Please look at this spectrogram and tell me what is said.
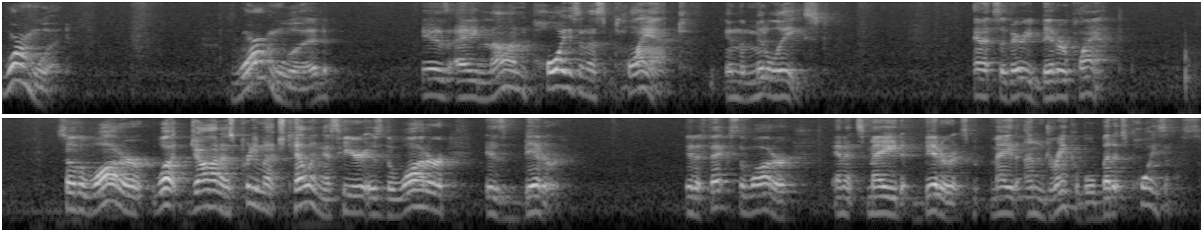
wormwood. Wormwood is a non poisonous plant in the Middle East. And it's a very bitter plant. So, the water, what John is pretty much telling us here is the water is bitter. It affects the water and it's made bitter, it's made undrinkable, but it's poisonous.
